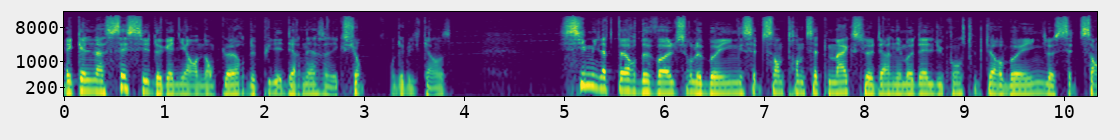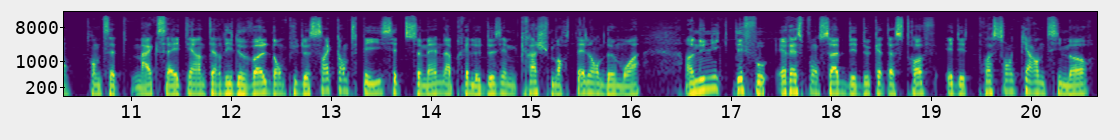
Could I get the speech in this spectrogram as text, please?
et qu'elle n'a cessé de gagner en ampleur depuis les dernières élections en 2015. Simulateur de vol sur le Boeing 737 MAX, le dernier modèle du constructeur Boeing, le 737 MAX, a été interdit de vol dans plus de 50 pays cette semaine après le deuxième crash mortel en deux mois. Un unique défaut est responsable des deux catastrophes et des 346 morts,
